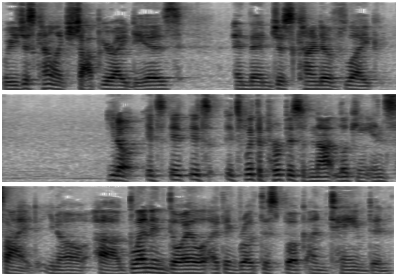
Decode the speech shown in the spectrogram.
where you just kind of like shop your ideas and then just kind of like you know it's it, it's it's with the purpose of not looking inside you know? Uh, glennon doyle i think wrote this book untamed and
